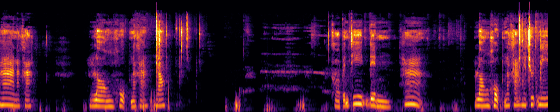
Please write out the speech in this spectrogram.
ห้านะคะ ลองหกนะคะ เนาะ ขอเป็นที่เด่น ห้าลองหกนะคะ ในชุดนี้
